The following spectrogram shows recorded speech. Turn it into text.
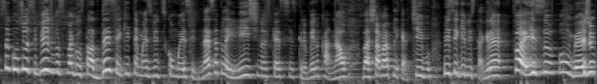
Se você curtiu esse vídeo, você vai gostar desse aqui. Tem mais vídeos como esse nessa playlist. Não esquece de se inscrever no canal, baixar meu aplicativo, me seguir no Instagram. Foi isso, um beijo,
